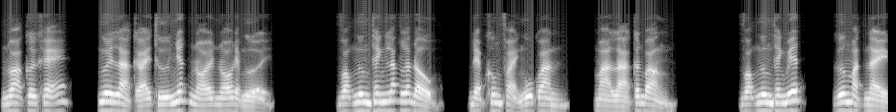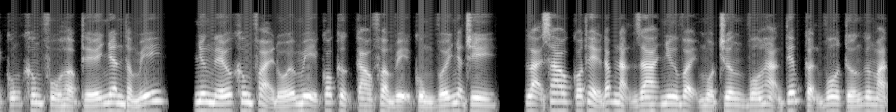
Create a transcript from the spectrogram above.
Nọa cười khẽ, ngươi là cái thứ nhất nói nó đẹp người. Vọng ngưng thanh lắc lắc đầu, đẹp không phải ngũ quan, mà là cân bằng. Vọng ngưng thanh biết, gương mặt này cũng không phù hợp thế nhân thẩm mỹ, nhưng nếu không phải đối mỹ có cực cao phẩm vị cùng với nhận chi, lại sao có thể đắp nặn ra như vậy một chương vô hạn tiếp cận vô tướng gương mặt.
